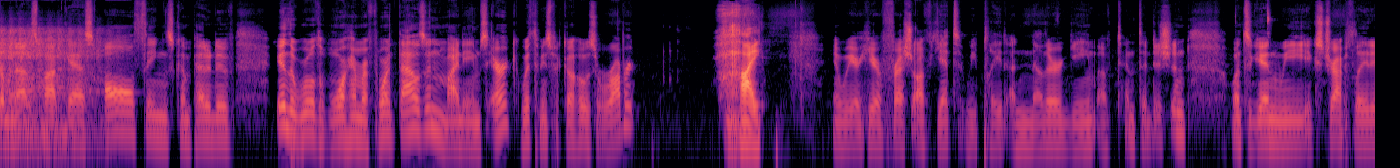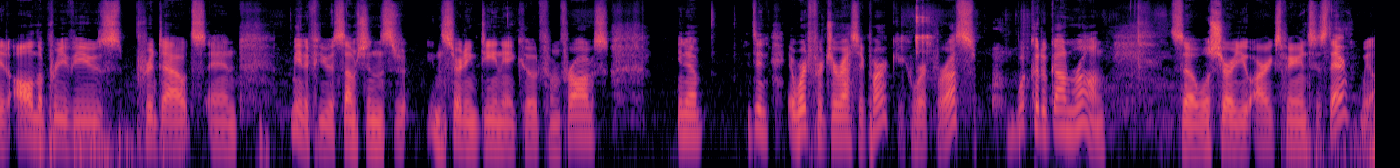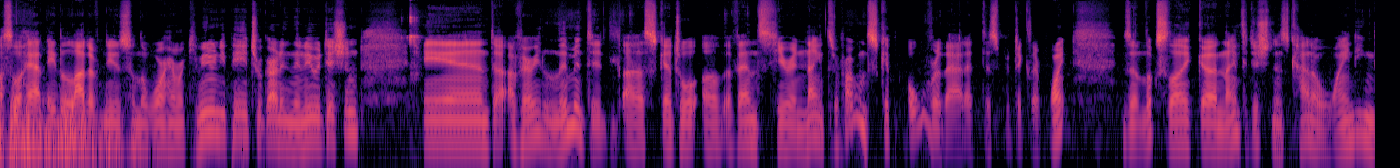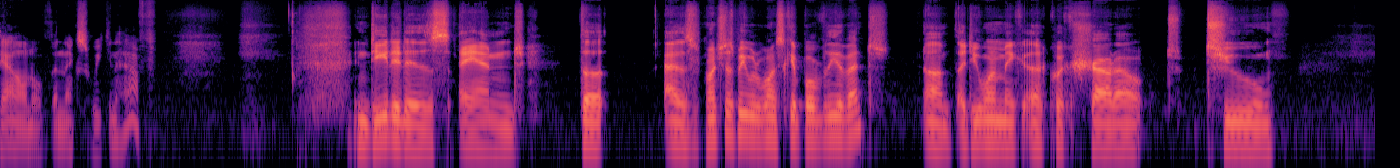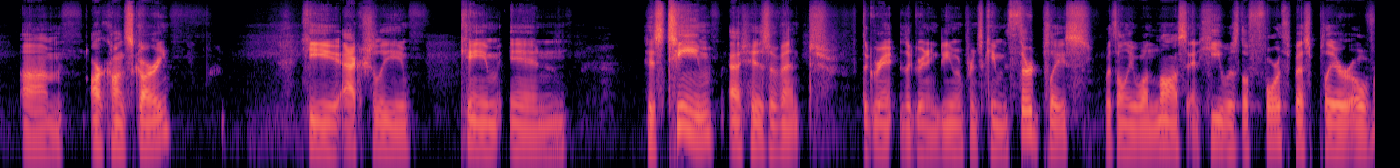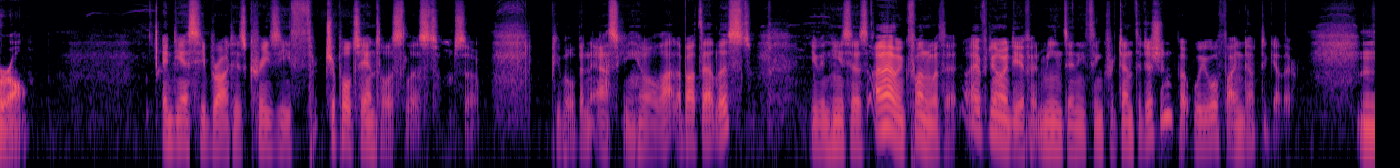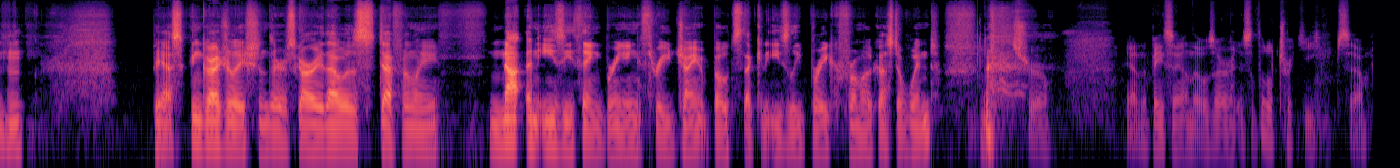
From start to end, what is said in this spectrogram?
another episode of Exterminatus Podcast, all things competitive in the world of Warhammer 4000. My name's Eric. With me is my co-host Robert. Hi. And we are here fresh off yet. We played another game of 10th edition. Once again, we extrapolated all the previews, printouts, and made a few assumptions, inserting DNA code from frogs. You know, it, did, it worked for Jurassic Park. It worked for us. What could have gone wrong? So we'll share you our experiences there. We also had a lot of news from the Warhammer community page regarding the new edition and uh, a very limited uh, schedule of events here in Ninth. So we're probably going to skip over that at this particular point because it looks like uh, edition is kind of winding down over the next week and a half. Indeed, it is. And the as much as we would want to skip over the event, um, I do want to make a quick shout out to um, Archon Skari. He actually came in his team at his event. The Gra- the Grinning Demon Prince came in third place with only one loss, and he was the fourth best player overall. And yes, he brought his crazy th- triple Tantalus list. So people have been asking him a lot about that list. Even he says, I'm having fun with it. I have no idea if it means anything for 10th edition, but we will find out together. Mm-hmm. Yes, congratulations there. That was definitely not an easy thing bringing three giant boats that could easily break from a gust of wind. That's true. Yeah, the basing on those are is a little tricky. So,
